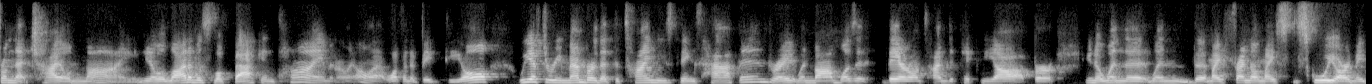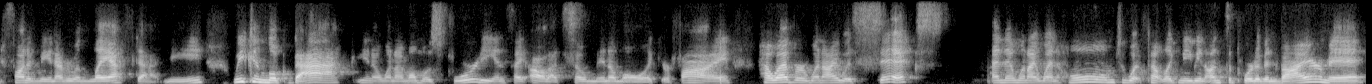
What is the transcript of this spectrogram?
from that child mind. You know, a lot of us look back in time and are like, oh, that wasn't a big deal. we have to remember that the time these things happened, right? When mom wasn't there on time to pick me up, or you know, when the when the my friend on my schoolyard made fun of me and everyone laughed at me, we can look back, you know, when I'm almost 40 and say, oh, that's so minimal, like you're fine. However, when I was six, and then when I went home to what felt like maybe an unsupportive environment,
